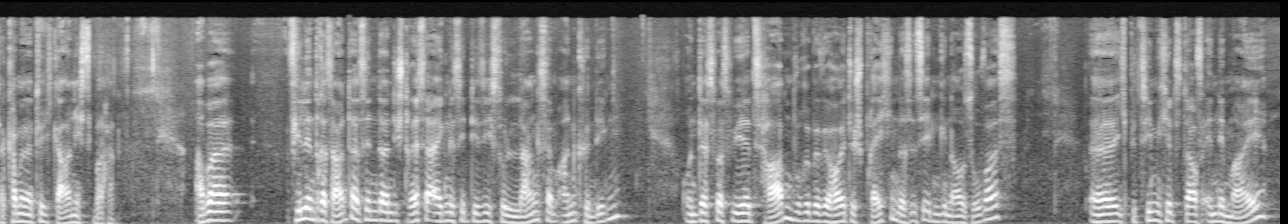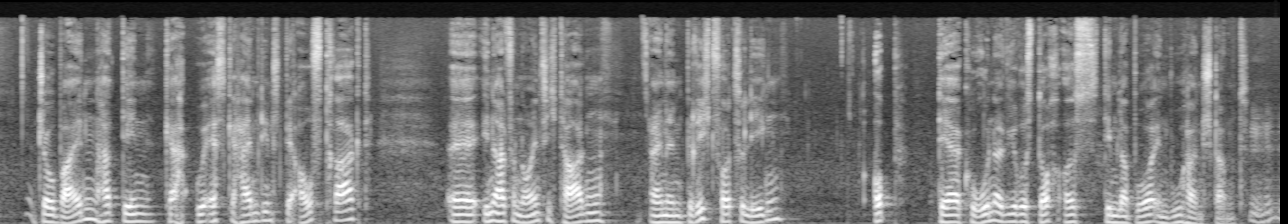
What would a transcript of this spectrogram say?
Da kann man natürlich gar nichts machen. Aber viel interessanter sind dann die Stressereignisse, die sich so langsam ankündigen. Und das, was wir jetzt haben, worüber wir heute sprechen, das ist eben genau sowas. Äh, ich beziehe mich jetzt da auf Ende Mai. Joe Biden hat den US-Geheimdienst beauftragt, äh, innerhalb von 90 Tagen einen Bericht vorzulegen, ob der Coronavirus doch aus dem Labor in Wuhan stammt. Mhm.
